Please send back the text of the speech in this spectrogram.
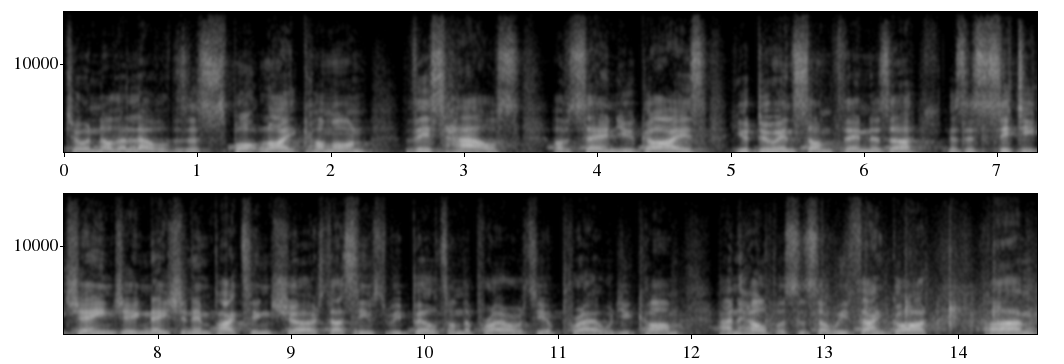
to another level. There's a spotlight come on this house of saying, you guys, you're doing something. There's a, there's a city changing, nation impacting church that seems to be built on the priority of prayer. Would you come and help us? And so we thank God. Um,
